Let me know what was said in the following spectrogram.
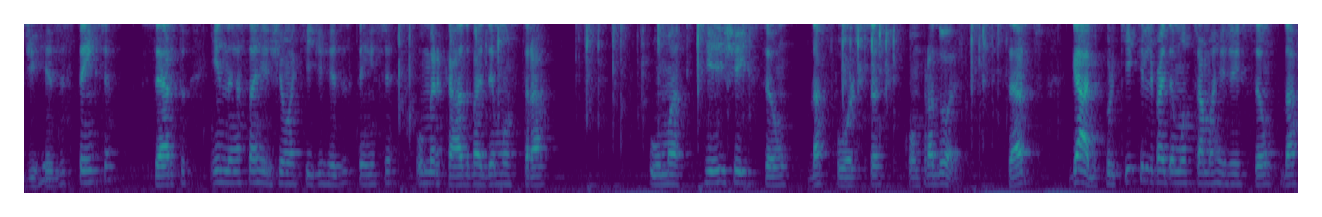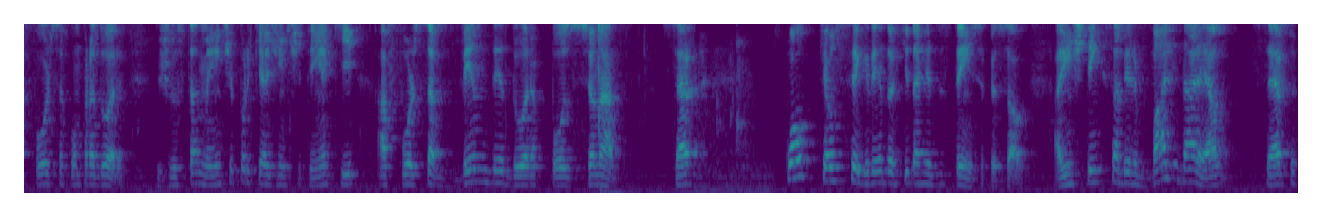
de resistência, certo? E nessa região aqui de resistência, o mercado vai demonstrar uma rejeição da força compradora, certo? Gabi, por que, que ele vai demonstrar uma rejeição da força compradora? Justamente porque a gente tem aqui a força vendedora posicionada, certo? Qual que é o segredo aqui da resistência, pessoal? A gente tem que saber validar ela, certo?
